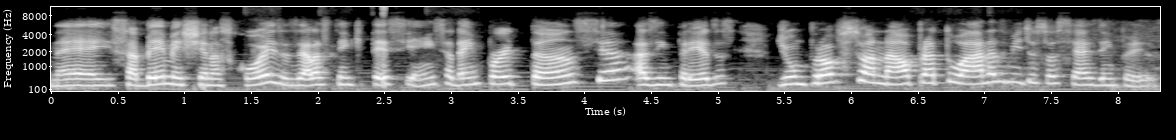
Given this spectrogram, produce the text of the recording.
né, e saber mexer nas coisas, elas têm que ter ciência da importância, as empresas, de um profissional para atuar nas mídias sociais da empresa.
